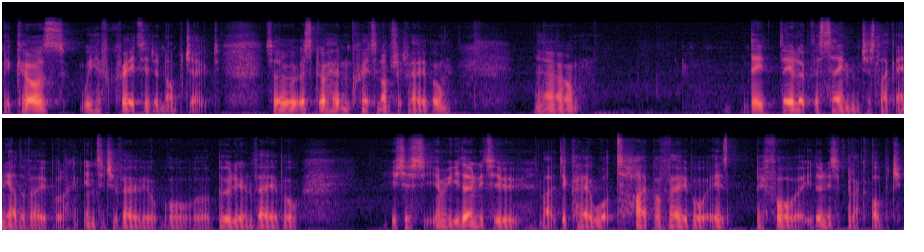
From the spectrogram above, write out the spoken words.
because we have created an object. So let's go ahead and create an object variable. Now they, they look the same just like any other variable like an integer variable or, or a boolean variable it's just I mean you don't need to like declare what type of variable is before it. You don't need to put like object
